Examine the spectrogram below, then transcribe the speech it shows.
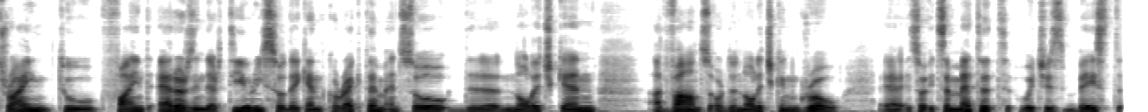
trying to find errors in their theory so they can correct them and so the knowledge can advance or the knowledge can grow. Uh, so it's a method which is based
